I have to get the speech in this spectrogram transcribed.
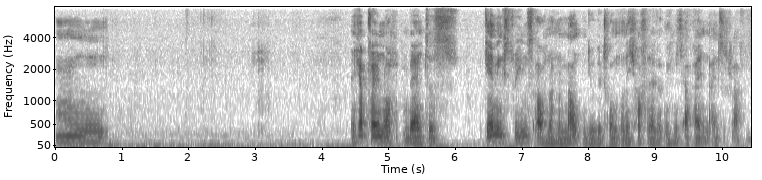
Hm, Ich habe vorhin noch während des Gaming-Streams auch noch einen Mountain Dew getrunken und ich hoffe, der wird mich nicht abhalten, einzuschlafen.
